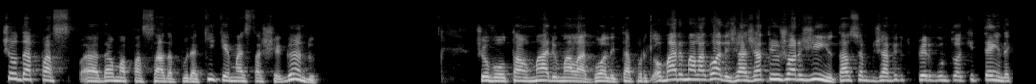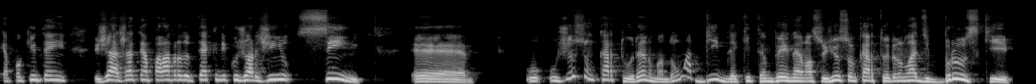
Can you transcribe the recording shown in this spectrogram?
Deixa eu dar, uh, dar uma passada por aqui, quem mais está chegando? Deixa eu voltar, o Mário Malagoli tá por aqui. Ô, Mário Malagoli, já já tem o Jorginho, tá? Você já vi que tu perguntou aqui, tem, daqui a pouquinho tem, já já tem a palavra do técnico Jorginho, sim. É, o, o, Gilson Carturano mandou uma bíblia aqui também, né? Nosso Gilson Carturano lá de Brusque.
